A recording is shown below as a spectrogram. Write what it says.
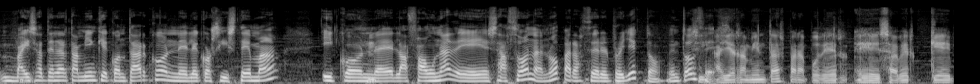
vais a tener también que contar con el ecosistema y con eh, la fauna de esa zona, ¿no? Para hacer el proyecto. Entonces, Sí, hay herramientas para poder eh, saber qué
